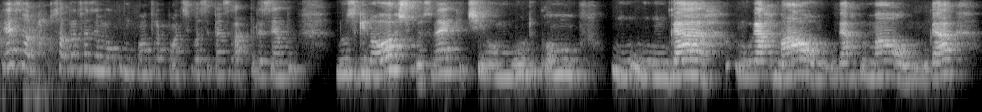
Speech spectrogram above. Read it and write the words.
Né? Só, só para fazer um, um, contraponto, se você pensar, por exemplo, nos gnósticos, né, que tinham o mundo como um, um, lugar, um lugar mal, um lugar do mal, um lugar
